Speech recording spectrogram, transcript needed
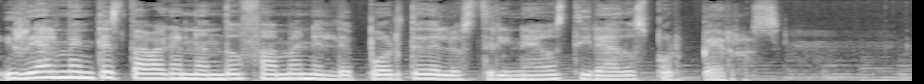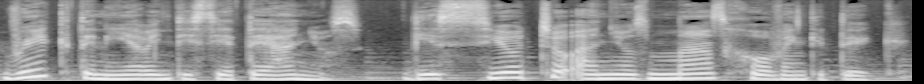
y realmente estaba ganando fama en el deporte de los trineos tirados por perros. Rick tenía 27 años, 18 años más joven que Dick.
